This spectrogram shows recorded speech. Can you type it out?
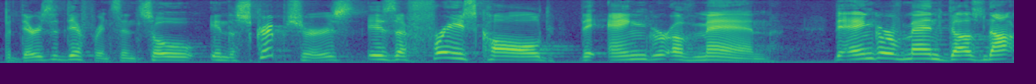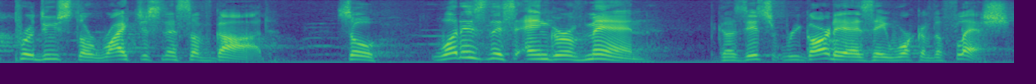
But there's a difference. And so in the scriptures is a phrase called the anger of man. The anger of man does not produce the righteousness of God. So, what is this anger of man? Because it's regarded as a work of the flesh.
